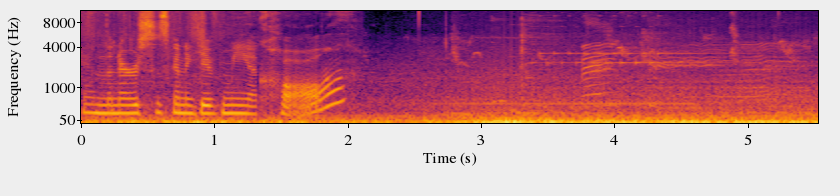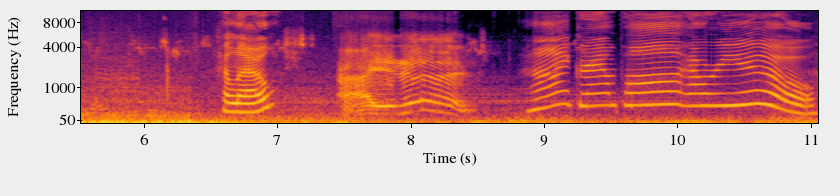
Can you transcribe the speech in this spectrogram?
and the nurse is going to give me a call. Hello? How you doing? Hi, Grandpa. How are you?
